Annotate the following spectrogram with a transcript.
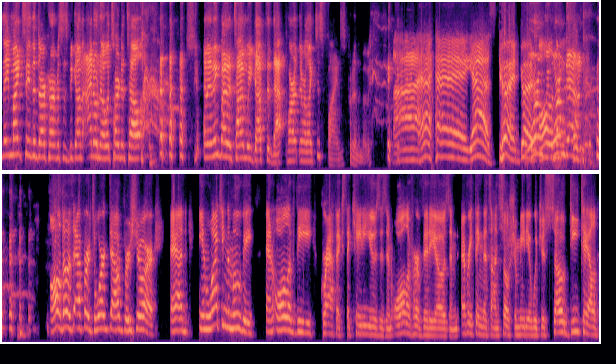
they might say the dark harvest has begun. I don't know. It's hard to tell. and I think by the time we got to that part, they were like, just fine, just put it in the movie. Ah, uh, hey, hey, yes, good, good. Warm, all warm down. all those efforts worked out for sure. And in watching the movie, and all of the graphics that Katie uses in all of her videos and everything that's on social media, which is so detailed.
